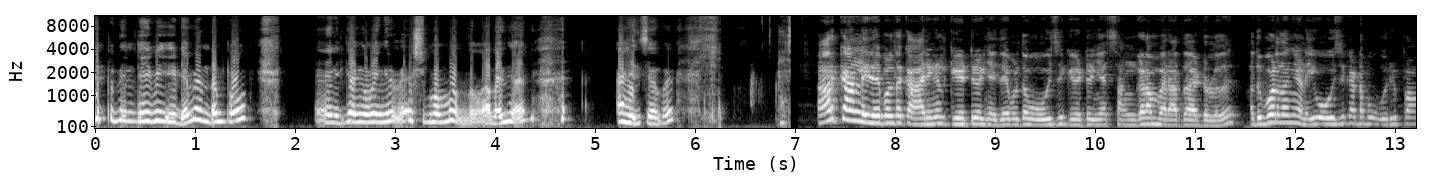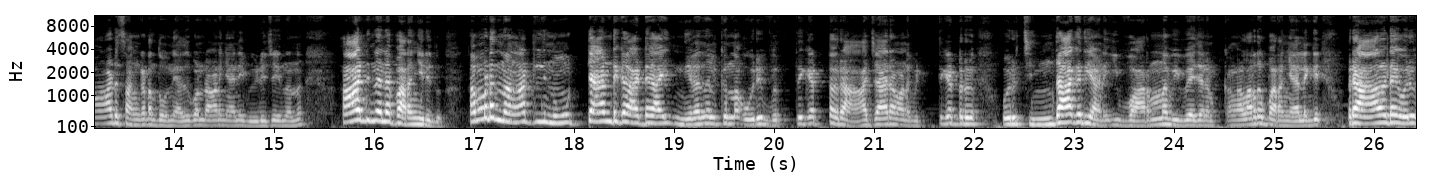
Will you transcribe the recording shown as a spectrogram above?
ഇപ്പം നിന്റെ ഈ വീഡിയോ കണ്ടപ്പോൾ എനിക്കങ്ങ് ഭയങ്കര വിഷമം വന്നു. അതാ ഞാൻ അയച്ചത്. ആർക്കാണല്ലോ ഇതേപോലത്തെ കാര്യങ്ങൾ കേട്ട് കഴിഞ്ഞാൽ ഇതേപോലത്തെ വോയിസ് കേട്ട് കഴിഞ്ഞാൽ സങ്കടം വരാത്തതായിട്ടുള്ളത്? അതുപോലെ തന്നെയാണ് ഈ വോയിസ് കേട്ടപ്പോൾ ഒരുപാട് സങ്കടം തോന്നി. അതുകൊണ്ടാണ് ഞാൻ ഈ വീഡിയോ ചെയ്യുന്നതെന്ന് ആദ്യം തന്നെ പറഞ്ഞിരുന്നു. നമ്മുടെ നാട്ടിൽ നൂറ്റാണ്ടുകളായിട്ടായി നിലനിൽക്കുന്ന ഒരു വൃത്തികെട്ട ഒരു ആചാരമാണ് വൃത്തികെട്ട ഒരു ഒരു ചിന്താഗതിയാണ് ഈ വർണ വിവേചനം. കളറ് പറഞ്ഞ് അല്ലെങ്കിൽ ഒരാളുടെ ഒരു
